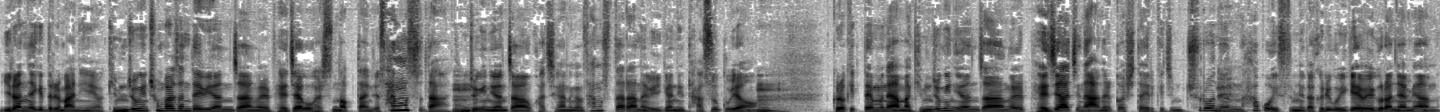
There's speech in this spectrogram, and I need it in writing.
이런 얘기들을 많이 해요. 김종인 총괄선대위원장을 배제하고 갈 수는 없다. 이제 상수다. 음. 김종인 음. 위원장하고 같이 가는 건 상수다라는 의견이 다수고요. 음. 그렇기 때문에 아마 김종인 위원장을 배제하지는 않을 것이다. 이렇게 지금 추론은 네. 하고 있습니다. 그리고 이게 왜 그러냐면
